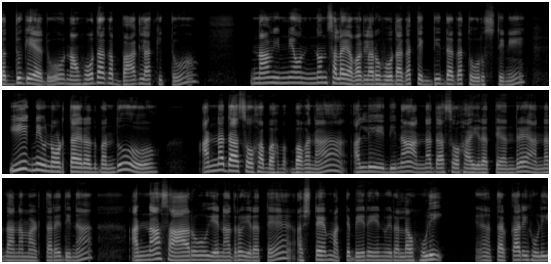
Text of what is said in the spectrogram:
ಗದ್ದುಗೆ ಅದು. ನಾವು ಹೋದಾಗ ಬಾಗ್ಲಾಕಿತ್ತು ನಾವು ಇನ್ನೂ ಇನ್ನೊಂದು ಸಲ ಯಾವಾಗಲಾರು ಹೋದಾಗ ತೆಗೆದಿದ್ದಾಗ ತೋರಿಸ್ತೀನಿ. ಈಗ ನೀವು ನೋಡ್ತಾ ಇರೋದು ಬಂದು ಅನ್ನದಾಸೋಹ ಭವ, ಭವನ. ಅಲ್ಲಿ ದಿನ ಅನ್ನದಾಸೋಹ ಇರುತ್ತೆ ಅಂದರೆ ಅನ್ನದಾನ ಮಾಡ್ತಾರೆ ದಿನ. ಅನ್ನ, ಸಾರು ಏನಾದರೂ ಇರುತ್ತೆ. ಅಷ್ಟೇ ಮತ್ತು ಬೇರೆ ಏನೂ ಇರಲ್ಲ. ಹುಳಿ ತರಕಾರಿ ಹುಳಿ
